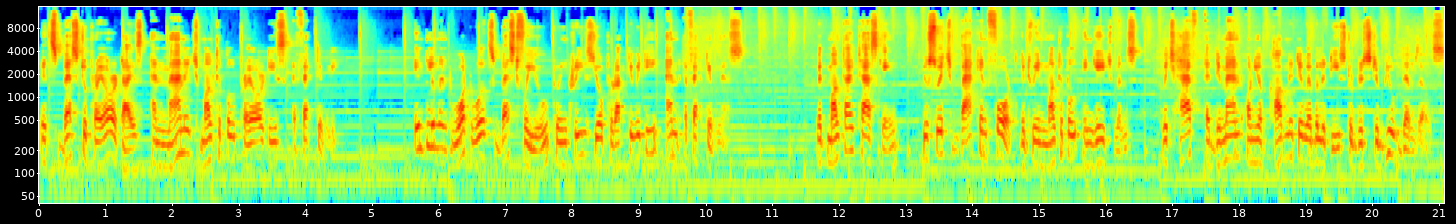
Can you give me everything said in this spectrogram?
it's best to prioritize and manage multiple priorities effectively. Implement what works best for you to increase your productivity and effectiveness. With multitasking, you switch back and forth between multiple engagements which have a demand on your cognitive abilities to distribute themselves.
